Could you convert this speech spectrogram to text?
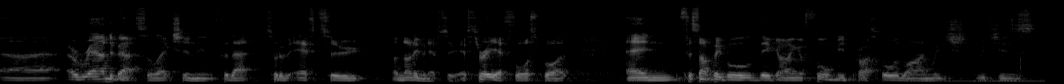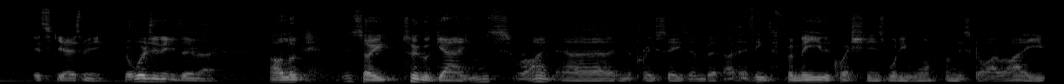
uh, a roundabout selection for that sort of F two, or not even F two, F three, F four spot. And for some people, they're going a full mid price forward line, which which is it scares me. But what do you think of DMAC? Oh, look, so two good games, right, uh, in the pre-season. But I think for me, the question is, what do you want from this guy, right? Are you,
